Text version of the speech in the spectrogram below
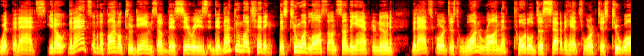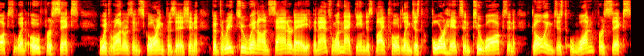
with the Nats. You know, the Nats over the final two games of this series did not do much hitting. This 2 1 loss on Sunday afternoon, the Nats scored just one run, total just seven hits, worked just two walks, went 0 for 6 with runners in scoring position. The 3 2 win on Saturday, the Nats won that game despite totaling just four hits and two walks and going just 1 for 6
